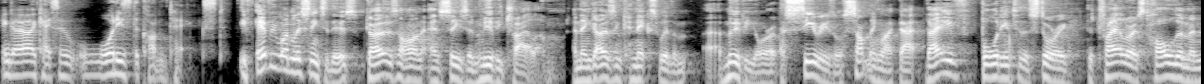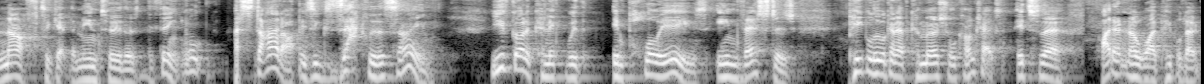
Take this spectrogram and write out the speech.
and go, okay, so what is the context? If everyone listening to this goes on and sees a movie trailer and then goes and connects with a, a movie or a series or something like that, they've bought into the story. The trailer has told them enough to get them into the, the thing. Well, a startup is exactly the same. You've got to connect with employees, investors, people who are going to have commercial contracts. It's the I don't know why people don't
